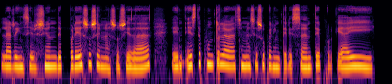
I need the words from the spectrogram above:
la reinserción de presos en la sociedad. En este punto la verdad se me hace súper interesante porque hay,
